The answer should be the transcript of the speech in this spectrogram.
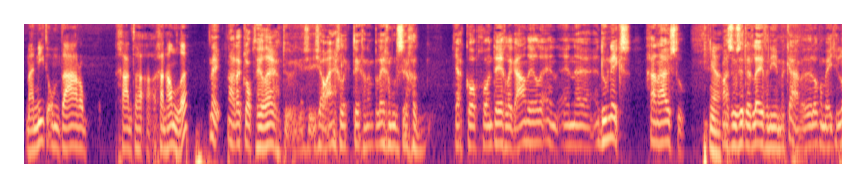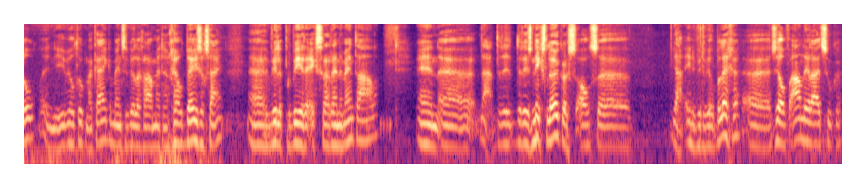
maar niet om daarop gaan, te, gaan handelen. Nee, nou dat klopt heel erg natuurlijk. Dus je zou eigenlijk tegen een belegger moeten zeggen, ja koop gewoon degelijk aandelen en, en, uh, en doe niks. Ga naar huis toe. Ja. Maar zo zit het leven niet in elkaar. We willen ook een beetje lol. En je wilt ook naar kijken. Mensen willen graag met hun geld bezig zijn. Uh, willen proberen extra rendement te halen. En uh, nou, er, is niks leukers als uh, ja, individueel beleggen. zelf aandelen uitzoeken.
